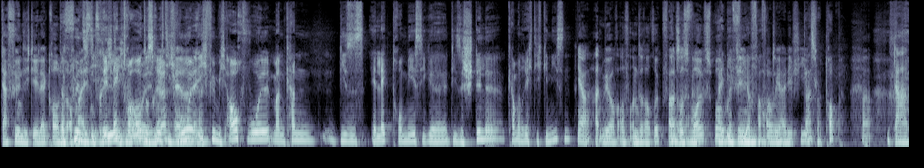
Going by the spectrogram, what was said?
Da fühlen sich die Elektroautos da auch fühlen sich die richtig Elektroautos wohl, richtig ne? wohl. Ja, ja. Ich fühle mich auch wohl. Man kann dieses elektromäßige, diese Stille kann man richtig genießen. Ja, hatten wir auch auf unserer Rückfahrt Unsere aus Wolfsburg mit dem ID4-Fahrt. VW ID4. Das war top. Da, hat,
